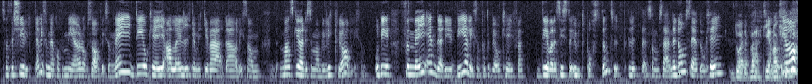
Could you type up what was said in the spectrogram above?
Svenska kyrkan liksom när jag konfirmerade de sa att liksom nej det är okej, alla är lika mycket värda liksom. Man ska göra det som man blir lycklig av liksom. Och det, för mig ändrade ju det liksom för att det blev okej för att det var den sista utposten typ. Lite som så här, när de säger att det är okej Då är det verkligen okej. Ja!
